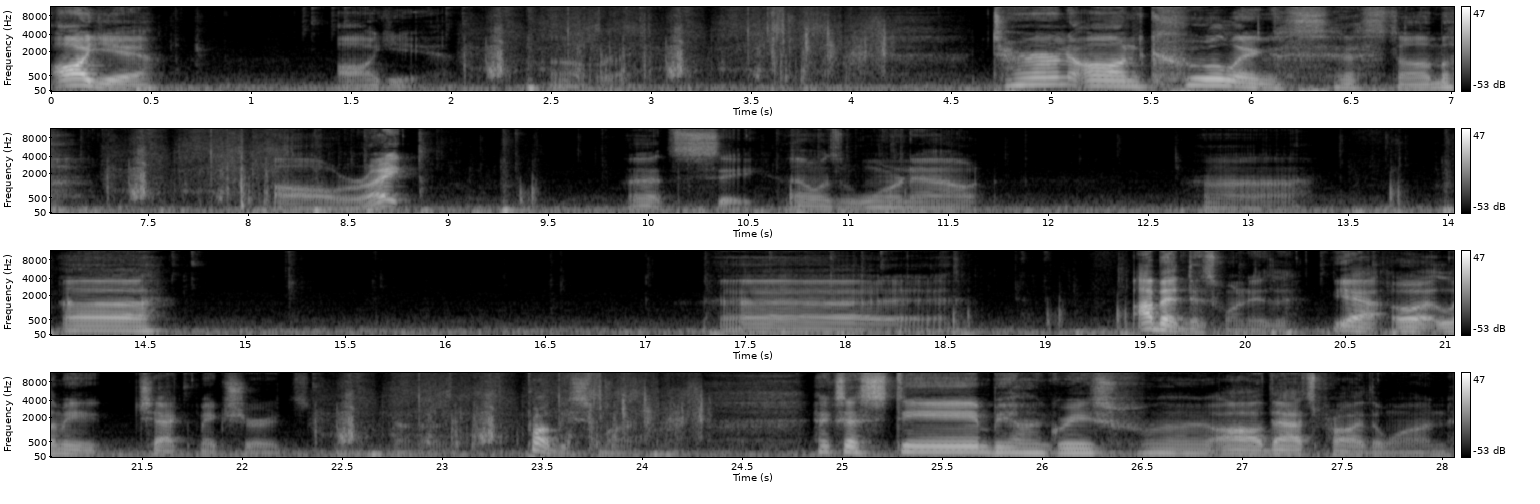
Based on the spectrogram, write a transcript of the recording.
Oh, yeah. Oh, yeah. Alright. Turn on cooling system. Alright. Let's see. That one's worn out. Huh. Uh. Uh, I bet this one is it. Yeah. Oh, let me check. Make sure it's probably smart. Excess steam beyond grease. Uh, oh, that's probably the one.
